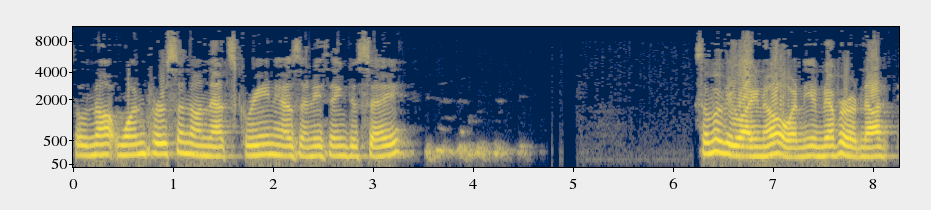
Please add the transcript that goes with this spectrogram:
So not one person on that screen has anything to say. Some of you I know, and you've never not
